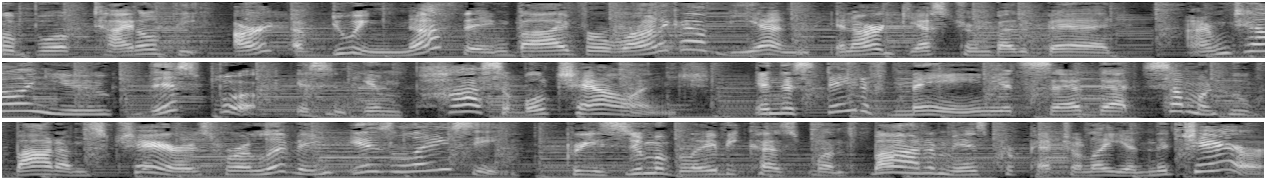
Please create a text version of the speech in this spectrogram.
A book titled The Art of Doing Nothing by Veronica Vienne in our guest room by the bed. I'm telling you, this book is an impossible challenge. In the state of Maine, it's said that someone who bottoms chairs for a living is lazy, presumably because one's bottom is perpetually in the chair.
